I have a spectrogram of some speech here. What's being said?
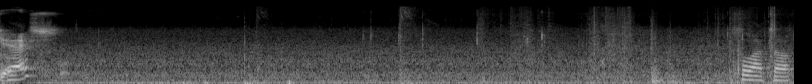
Yes? It's a laptop.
